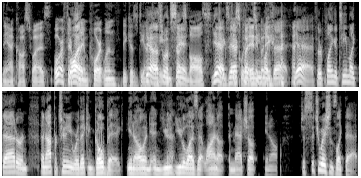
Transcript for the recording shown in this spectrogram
Yeah, cost wise, or if they're but, playing Portland because DeAndre yeah, that's what I'm saying. Balls, yeah, like, exactly. a team like that, yeah. If they're playing a team like that, or an, an opportunity where they can go big, you know, and and you, yeah. utilize that lineup and match up, you know, just situations like that.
